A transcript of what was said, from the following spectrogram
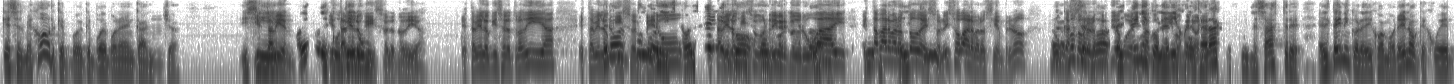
que es el mejor que puede, que puede poner en cancha. Mm. Y, si está bien. Y está bien lo que hizo el otro día. Está bien lo que hizo el otro día, está bien lo que hizo en Perú, está bien lo que hizo con River con Uruguay, está bárbaro todo eso, lo hizo bárbaro siempre, ¿no? Nunca sobre los partidos el técnico le dijo a que es un desastre. El técnico le dijo a Moreno que juegue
